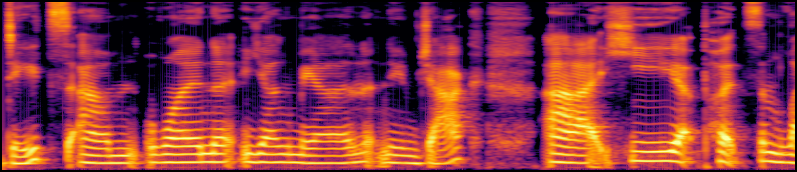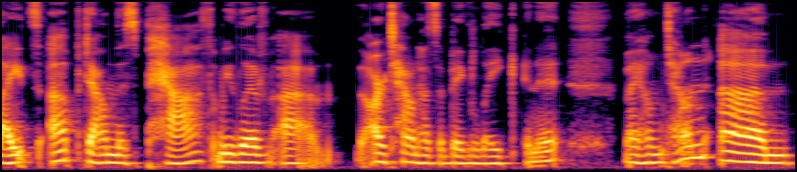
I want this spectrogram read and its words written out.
dates. Um, one young man named Jack, uh, he put some lights up down this path. We live, um, our town has a big lake in it, my hometown. Um,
